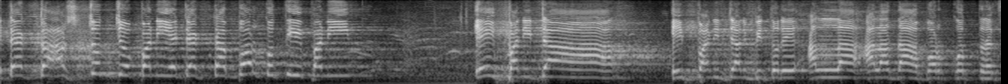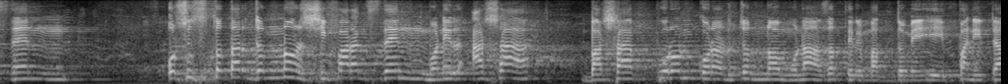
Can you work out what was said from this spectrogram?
এটা একটা আশ্চর্য পানি, এটা একটা বরকতি পানি। এই পানিটা এই পানিটার ভিতরে আল্লাহ আলাদা বরকত রাখছেন, অসুস্থতার জন্য শিফা রাখছেন, মনের আশা, বাসা পূরণ করার জন্য মোনাজাতের মাধ্যমে এই পানিটা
